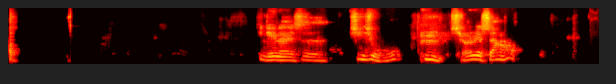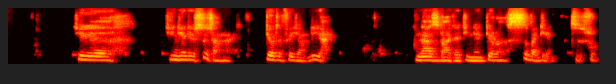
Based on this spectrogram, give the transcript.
今天呢是星期五，十二月三号。这个今天的市场呢掉的非常厉害，纳斯达克今天掉了四百点指数。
